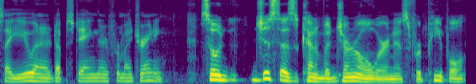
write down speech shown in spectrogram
SIU and ended up staying there for my training. So, just as kind of a general awareness for people,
